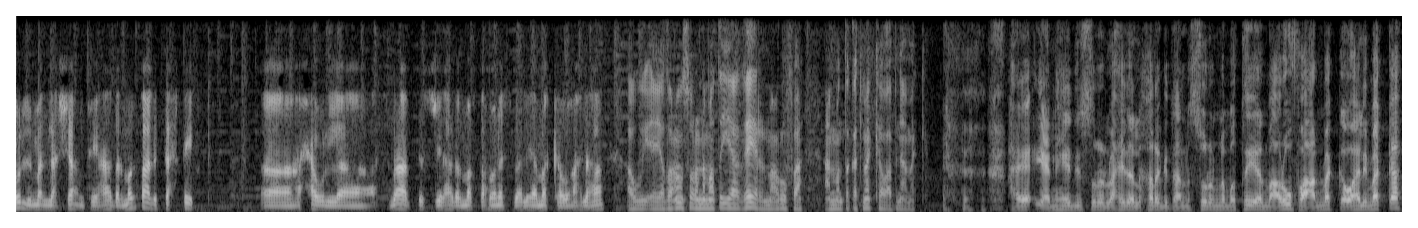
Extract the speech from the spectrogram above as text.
كل من له شأن في هذا المقطع للتحقيق. آه، حول أسباب تسجيل هذا المقطع بالنسبة لمكه وأهلها. أو يضعون صورة نمطية غير المعروفة عن منطقة مكة وأبناء مكة. هي- يعني هي دي الصورة الوحيدة اللي خرجت عن الصورة النمطية المعروفة عن مكة وأهل مكة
